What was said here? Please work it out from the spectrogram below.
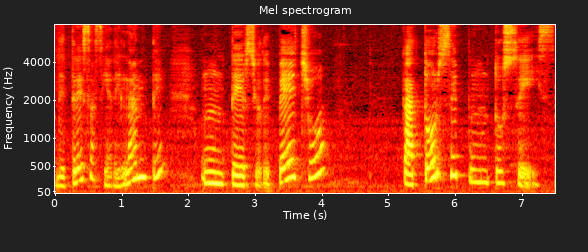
De 3 hacia adelante, un tercio de pecho. 14.6.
